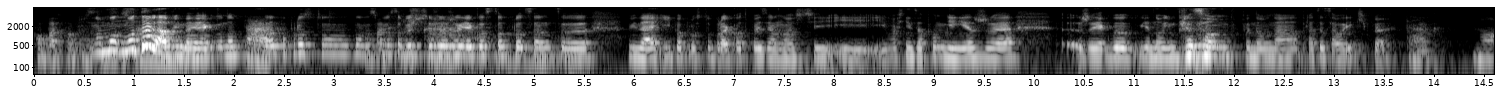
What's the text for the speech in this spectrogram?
Chłopak po prostu. No mo modela wina jakby, no, tak. no po prostu powiedzmy Chłopak sobie troszkę... szczerze, że jego 100% y, wina i po prostu brak odpowiedzialności i, i właśnie zapomnienie, że, że jakby jedną imprezą wpłynął na pracę całej ekipy. Tak. No,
